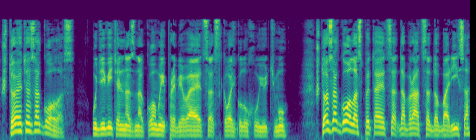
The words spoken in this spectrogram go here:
Что это за голос?» Удивительно знакомый пробивается сквозь глухую тьму. Что за голос пытается добраться до Бориса?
